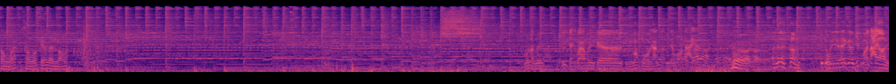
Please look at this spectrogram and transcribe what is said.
sâu quá sâu quá kéo lên lâu lắm mỗi lần cứ chạy qua bên kia thì móc mồi anh anh cho mỏi tay á rồi rồi cứ chuẩn bị thấy kêu dít mọi tay rồi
